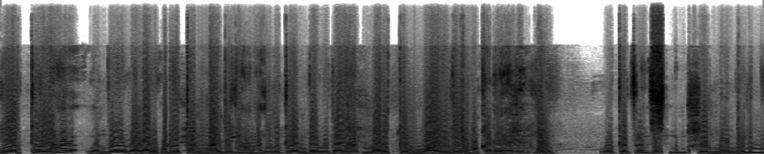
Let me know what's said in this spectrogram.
இயற்கையாக வந்து வளரக்கூடிய தன்மை அதிகம். இதுக்கு எந்த வித மருத்துவமோ எதுவும் கிடையாது. ஓகே ஃப்ரெண்ட்ஸ் நம்ம கூர்மையின் வலிமை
